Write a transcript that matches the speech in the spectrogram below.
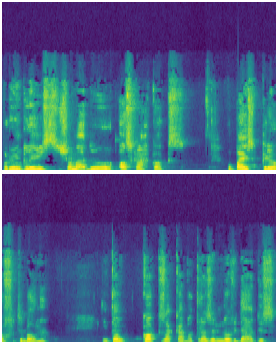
por um inglês chamado Oscar Cox. O país criou o futebol, né? Então, Cox acaba trazendo novidades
